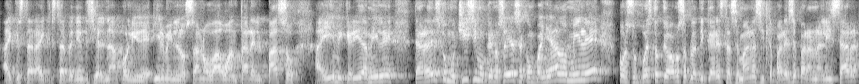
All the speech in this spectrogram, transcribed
Hay que estar, hay que estar pendientes si el Napoli de Irving Lozano va a aguantar el paso ahí, mi querida Mile. Te agradezco muchísimo que nos hayas acompañado, Mile. Por supuesto que vamos a platicar esta semana, si te parece, para analizar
